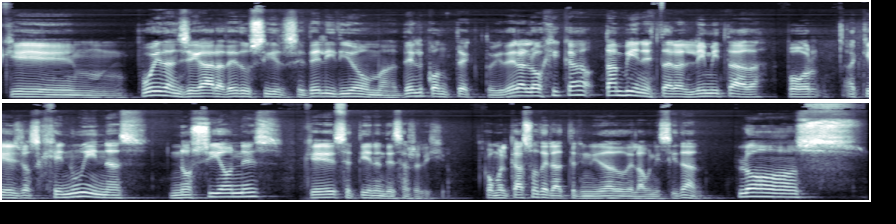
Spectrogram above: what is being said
que mm, puedan llegar a deducirse del idioma, del contexto y de la lógica, también estarán limitadas por aquellas genuinas nociones que se tienen de esa religión, como el caso de la Trinidad o de la unicidad. Los,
